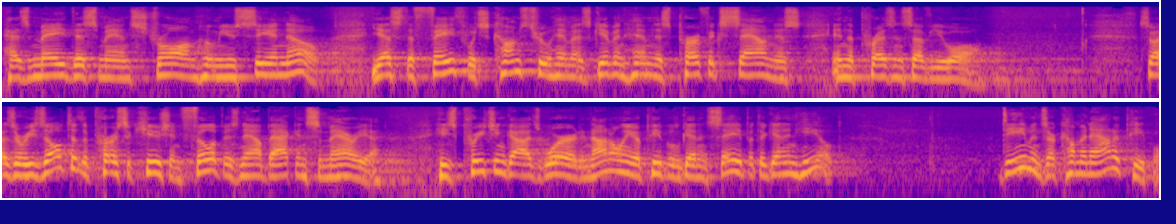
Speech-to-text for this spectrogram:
has made this man strong whom you see and know. Yes, the faith which comes through him has given him this perfect soundness in the presence of you all. So as a result of the persecution, Philip is now back in Samaria He's preaching God's word, and not only are people getting saved, but they're getting healed. Demons are coming out of people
